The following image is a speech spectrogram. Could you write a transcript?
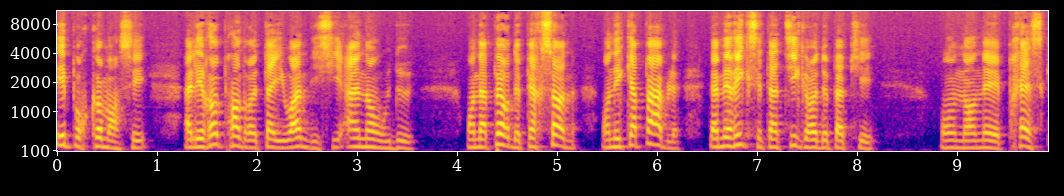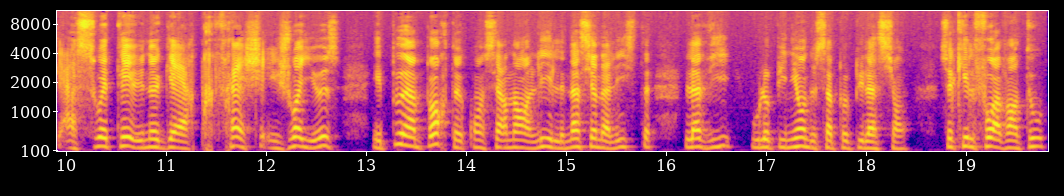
et pour commencer, aller reprendre Taïwan d'ici un an ou deux. On n'a peur de personne, on est capable. L'Amérique, c'est un tigre de papier. On en est presque à souhaiter une guerre fraîche et joyeuse, et peu importe concernant l'île nationaliste, la vie ou l'opinion de sa population. Ce qu'il faut avant tout,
